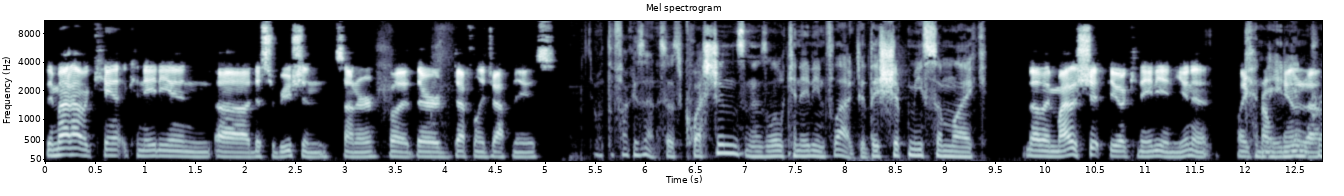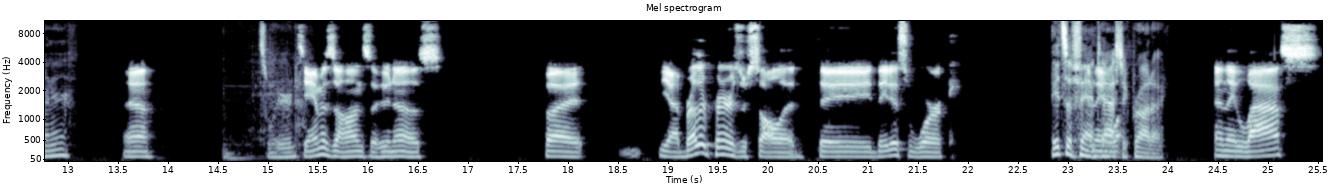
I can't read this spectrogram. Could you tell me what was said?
They might have a can- Canadian uh, distribution center, but they're definitely Japanese. What the fuck is that? It says questions and there's a little Canadian flag. Did they ship me some like No, they might have shipped you a Canadian unit, like Canadian from Canada. Canadian printer? Yeah, It's weird. it's Amazon, so who knows? But yeah, brother printers are solid. They they just work It's a they fantastic product. and they last,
